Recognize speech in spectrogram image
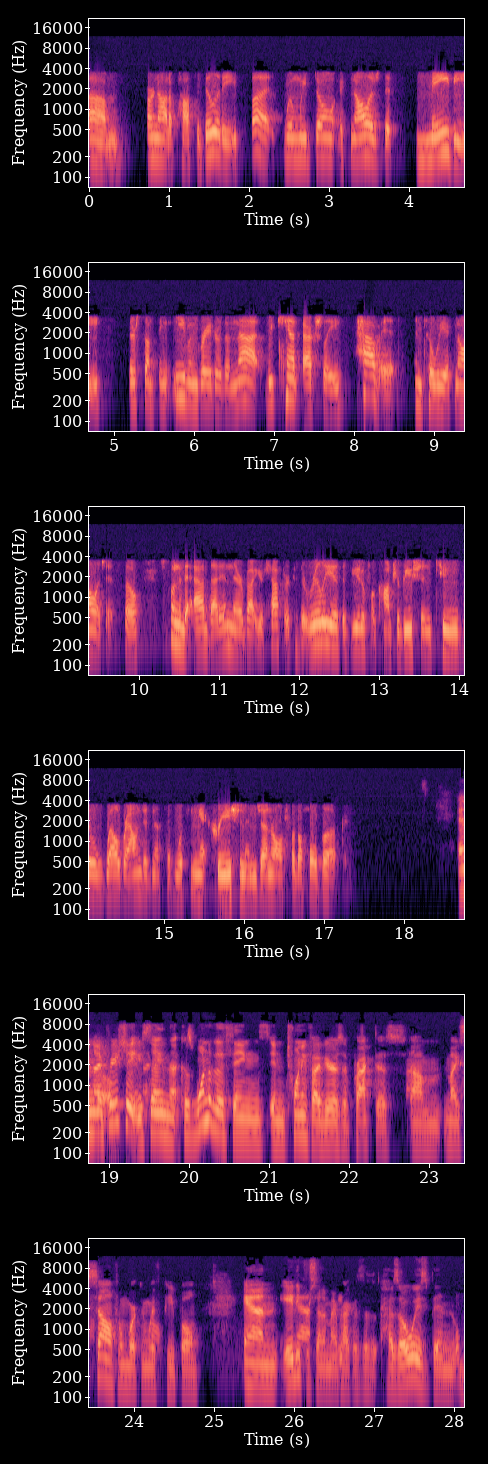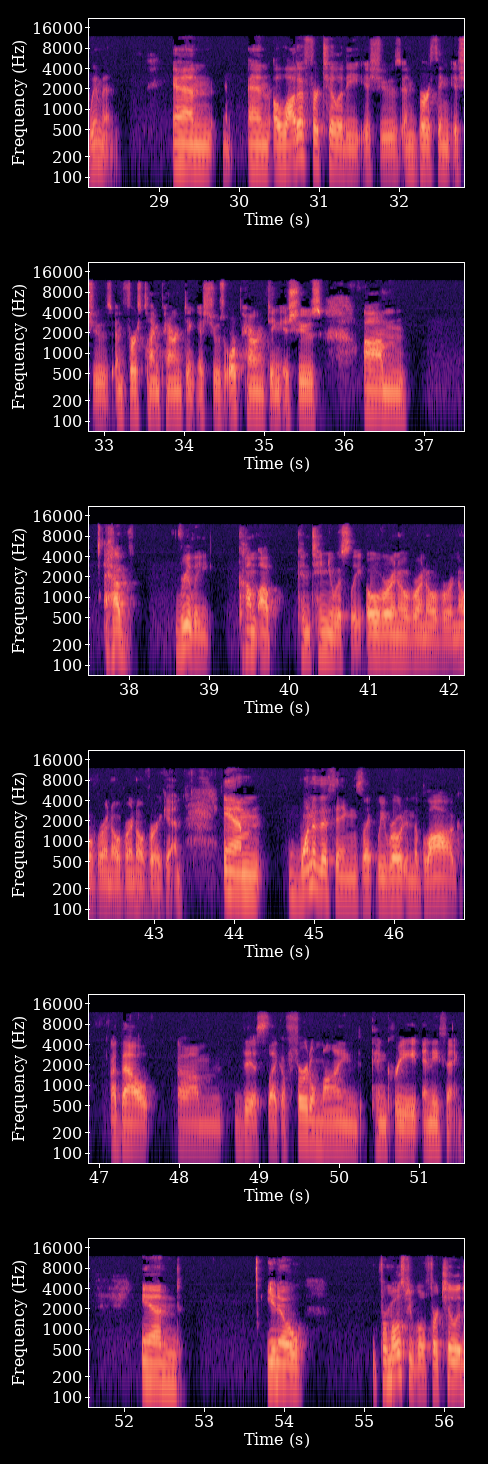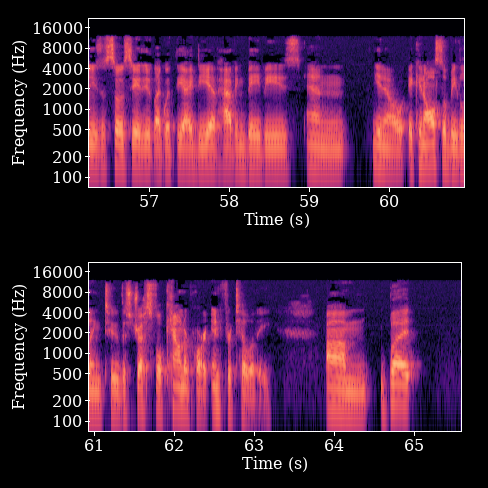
um, are not a possibility, but when we don't acknowledge that maybe there's something even greater than that, we can't actually have it until we acknowledge it. So just wanted to add that in there about your chapter because it really is a beautiful contribution to the well-roundedness of looking at creation in general for the whole book. And so, I appreciate you saying that because one of the things in 25 years of practice, um, myself and working with people, and 80% of my practice has, has always been women. And and a lot of fertility issues and birthing issues and first time parenting issues or parenting issues um, have really come up continuously over and over and over and over and over and over again. And one of the things, like we wrote in the blog about um, this, like a fertile mind can create anything. And, you know, for most people, fertility is associated like with the idea of having babies and you know, it can also be linked to the stressful counterpart, infertility. Um, but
